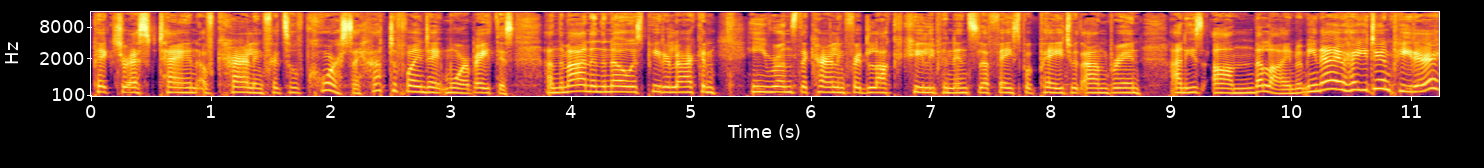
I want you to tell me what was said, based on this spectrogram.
picturesque town of Carlingford. So, of course, I had to find out more about this. And the man in the know is Peter Larkin. He runs the Carlingford Lough Cooley Peninsula Facebook page with Anne Bryn, and he's on the line with me now. How you doing, Peter?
